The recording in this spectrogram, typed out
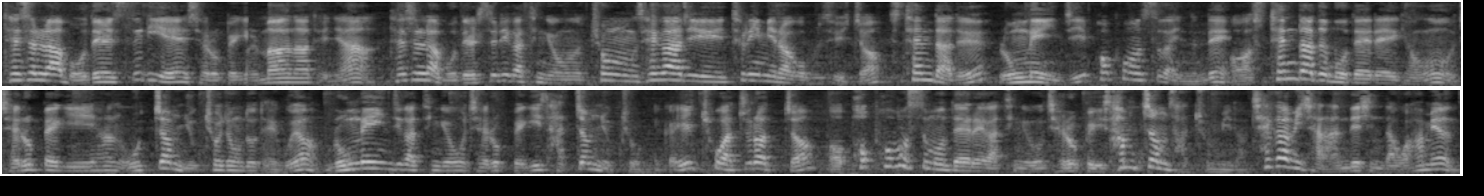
테슬라 모델 3의 제로백이 얼마나 되냐? 테슬라 모델 3 같은 경우는 총세 가지 트림이라고 볼 수 있죠. 스탠다드, 롱레인지, 퍼포먼스가 있는데 어, 스탠다드 모델의 경우 제로백이 한 5.6초 정도 되고요. 롱레인지 같은 경우 제로백이 4.6초, 그러니까 1초가 줄었죠. 어, 퍼포먼스 모델의 같은 경우 제로백이 3.4초입니다. 체감이 잘 안 되신다고 하면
